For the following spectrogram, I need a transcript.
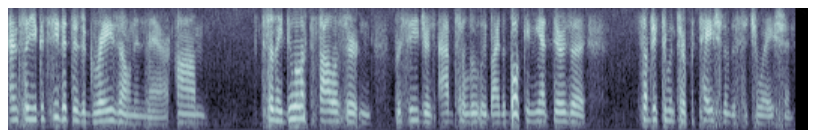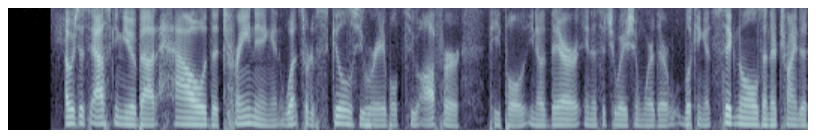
And so you could see that there's a gray zone in there. Um, so they do have to follow certain procedures absolutely by the book, and yet there's a subject to interpretation of the situation. I was just asking you about how the training and what sort of skills you were able to offer people. You know, they're in a situation where they're looking at signals and they're trying to,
